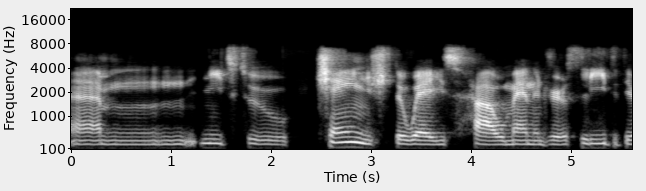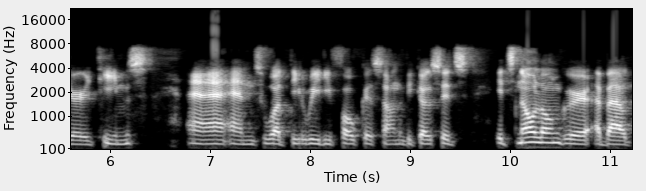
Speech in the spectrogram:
um, needs to change the ways how managers lead their teams uh, and what they really focus on because it's it's no longer about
